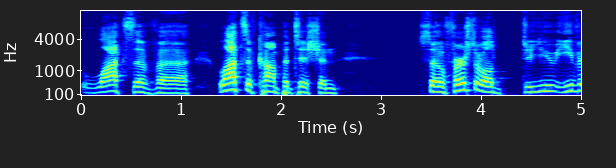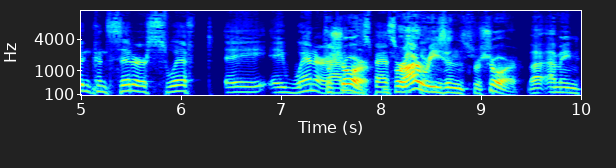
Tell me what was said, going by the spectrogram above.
lots of uh, lots of competition. So first of all, do you even consider Swift a a winner? For sure, for weekend? our reasons, for sure. I mean,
